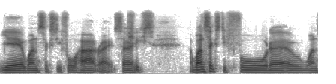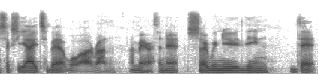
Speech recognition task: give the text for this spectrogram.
yeah, 164 heart rate. So Jeez. 164 to 168 is about what I run a marathon at. So we knew then that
